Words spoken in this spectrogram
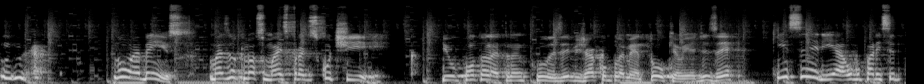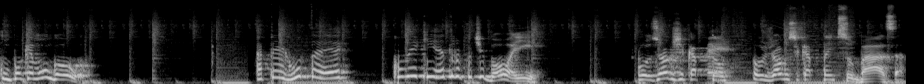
Não é bem isso. Mas eu trouxe mais para discutir. E o ponto eletrônico, inclusive, já complementou o que eu ia dizer, que seria algo parecido com Pokémon GO. A pergunta é: como é que entra o futebol aí? Os jogos de Capitão, é. os jogos de Capitão Tsubasa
